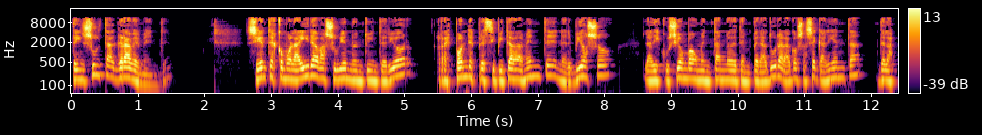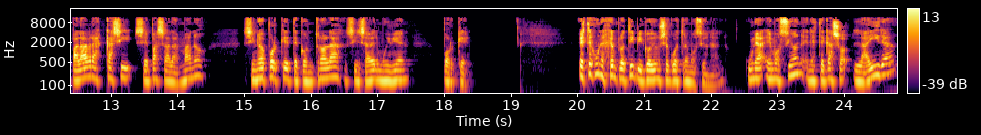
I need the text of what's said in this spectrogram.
te insulta gravemente. Sientes como la ira va subiendo en tu interior, respondes precipitadamente, nervioso, la discusión va aumentando de temperatura, la cosa se calienta, de las palabras casi se pasa a las manos, si no es porque te controlas sin saber muy bien por qué. Este es un ejemplo típico de un secuestro emocional. Una emoción, en este caso la ira,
